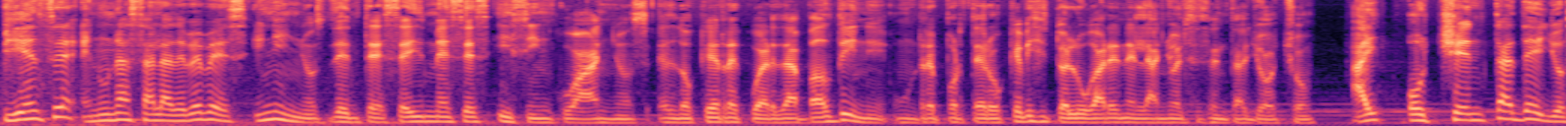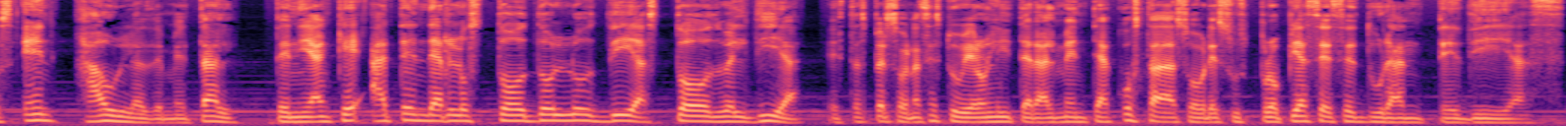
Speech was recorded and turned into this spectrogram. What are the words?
Piense en una sala de bebés y niños de entre 6 meses y 5 años, es lo que recuerda Baldini, un reportero que visitó el lugar en el año del 68. Hay 80 de ellos en jaulas de metal. Tenían que atenderlos todos los días, todo el día. Estas personas estuvieron literalmente acostadas sobre sus propias heces durante días.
